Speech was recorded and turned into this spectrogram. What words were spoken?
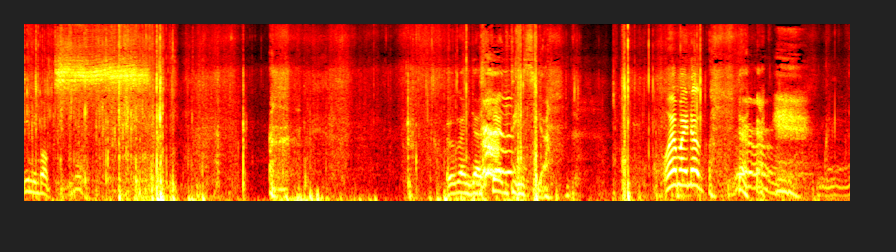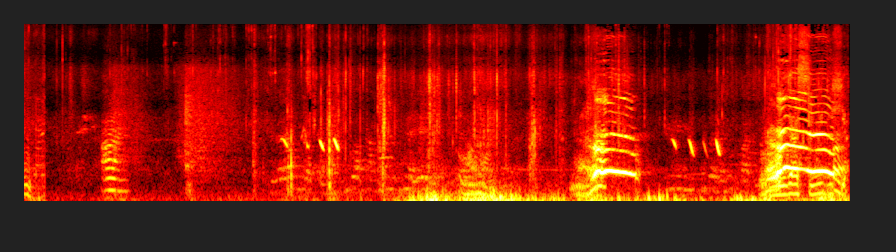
In the box. You can just tell things here. Where my dog? You can just see it here.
